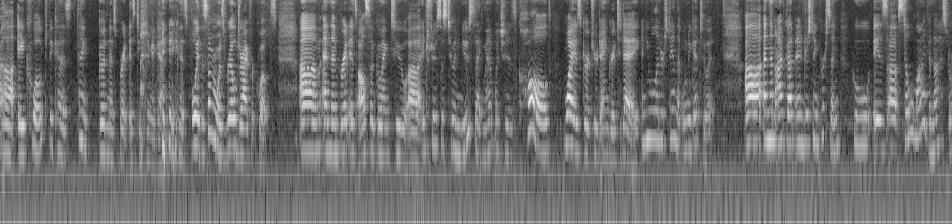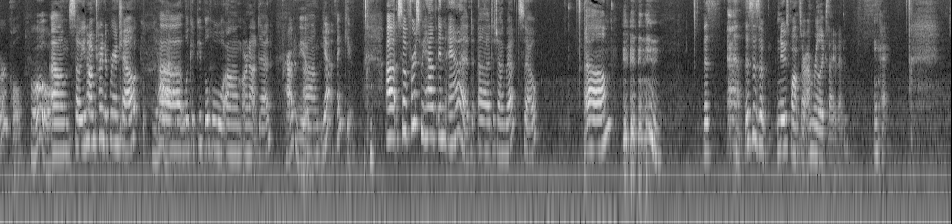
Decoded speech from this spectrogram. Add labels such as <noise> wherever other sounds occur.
uh, a quote because thank goodness Britt is teaching again <laughs> because boy, the summer was real dry for quotes. Um, and then Britt is also going to uh, introduce us to a new segment which is called "Why Is Gertrude Angry Today?" and you will understand that when we get to it. Uh, and then I've got an interesting person who is uh, still alive and not historical. Oh. Um, so you know, I'm trying to branch out. Yeah. Uh, look at people who um, are not dead. Proud of you. Um, yeah, thank you. uh, so first we have an ad uh, to talk about. So, um, <clears throat> this <clears throat> this is a new sponsor. I'm really excited. Okay.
